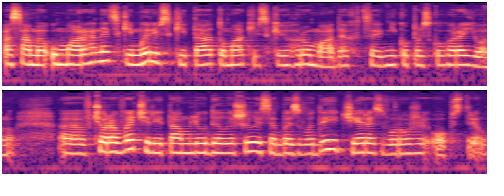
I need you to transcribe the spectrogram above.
а саме у Марганецькій, Мирівській та Томаківських громадах, це Нікопольського району. Вчора ввечері там люди лишилися без води через ворожий обстріл.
